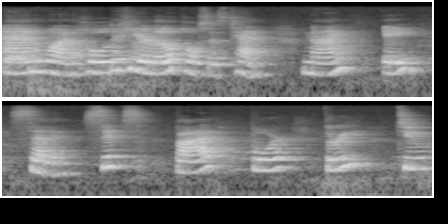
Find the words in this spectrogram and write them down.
and one. Hold it here. Little pulses. Ten, nine, eight, seven, six, five, four, three, two,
